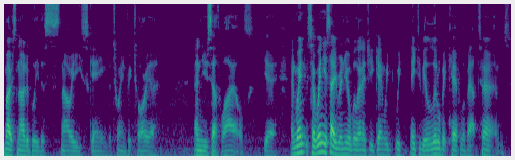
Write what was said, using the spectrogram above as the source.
Most notably, the Snowy scheme between Victoria and New South Wales. Yeah, and when so when you say renewable energy, again, we, we need to be a little bit careful about terms.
